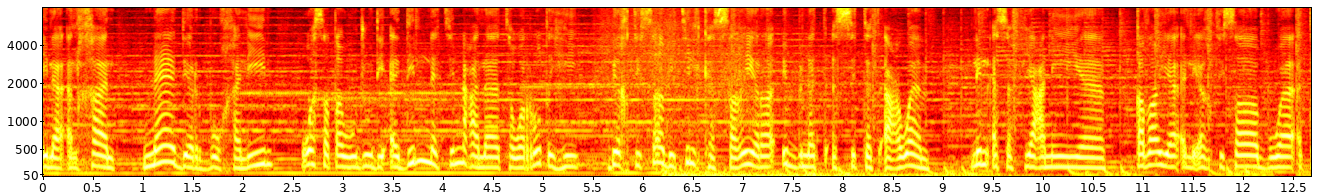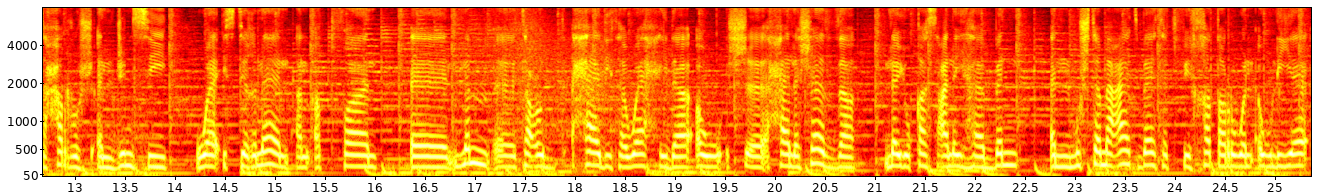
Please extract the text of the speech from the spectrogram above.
إلى ألخال نادر بوخليل وسط وجود أدلة على تورطه باغتصاب تلك الصغيرة ابنة الستة أعوام. للأسف يعني قضايا الاغتصاب والتحرش الجنسي واستغلال الأطفال آه، لم آه، تعد حادثة واحدة أو حالة شاذة لا يقاس عليها بل المجتمعات باتت في خطر والأولياء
